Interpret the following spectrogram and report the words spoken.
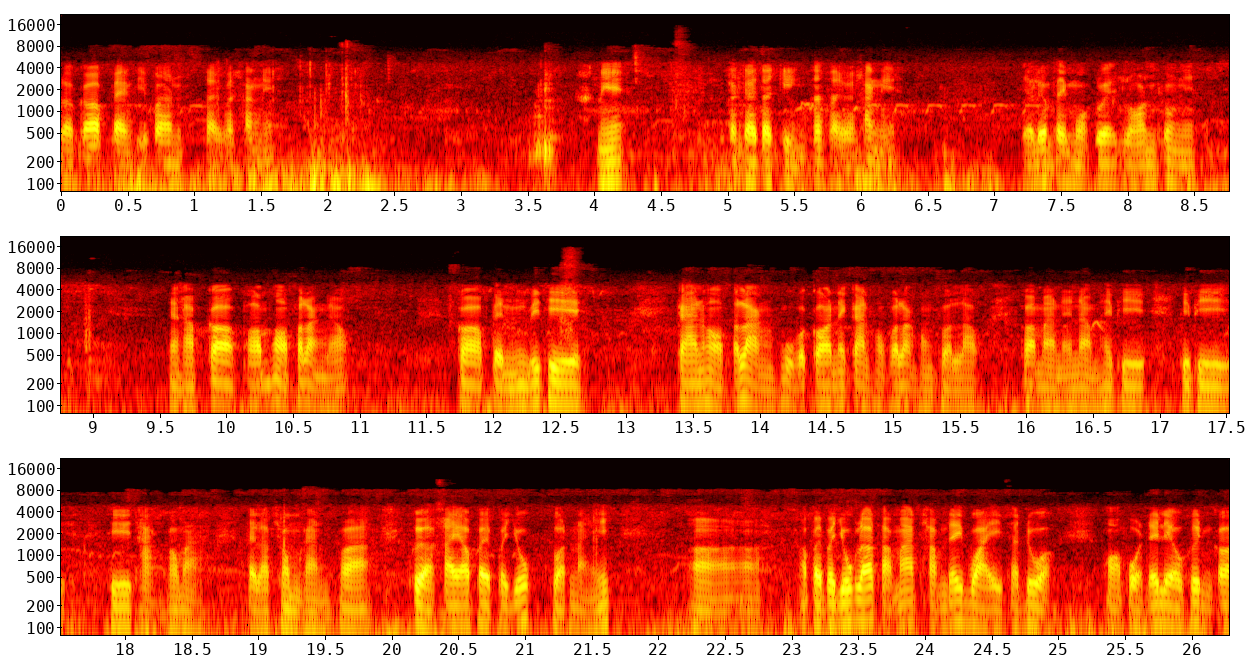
แล้วก็แปรงสีฟันใส่ไว้ข้างนี้นี้กระจายตะกิ่งก็ใส่ไว้ข้างนี้ อย่าลืมใส่หมวกด้วยร้อนช่วงนี้นะครับ ก็พร้อมห่อฝรั่งแล้ว ก็เป็นวิธีการห่อฝรั่งอุปกรณ์ในการห่อฝรั่งของส่วนเรา ก็มาแนะนำให้พี่พี่พที่ถามเข้ามาได้รับชมกันว่าเผื่อใครเอาไปประยุกต์ส่วนไหนเอาไปประยุกต์แล้วสามารถทำได้ไวสะดวกห่อผลได้เร็วขึ้นก็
